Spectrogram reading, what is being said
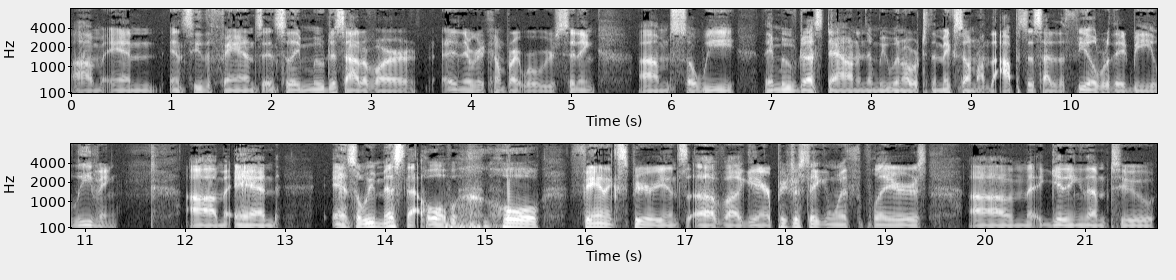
um, and and see the fans, and so they moved us out of our, and they were gonna come right where we were sitting. Um, so we they moved us down, and then we went over to the mix zone on the opposite side of the field where they'd be leaving, um, and and so we missed that whole whole fan experience of uh, getting our pictures taken with the players, um, getting them to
